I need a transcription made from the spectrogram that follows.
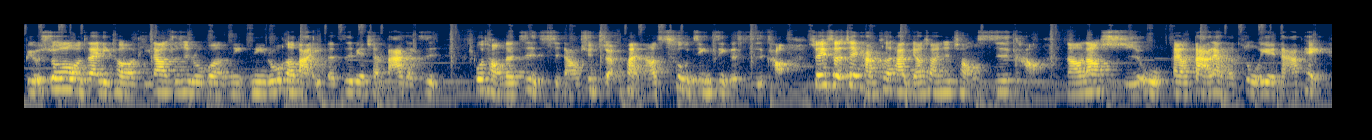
比如说我在里头有提到，就是如果你你如何把一个字变成八个字，不同的字词，然后去转换，然后促进自己的思考。所以说这堂课它比较算是从思考，然后到实物，还有大量的作业搭配。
